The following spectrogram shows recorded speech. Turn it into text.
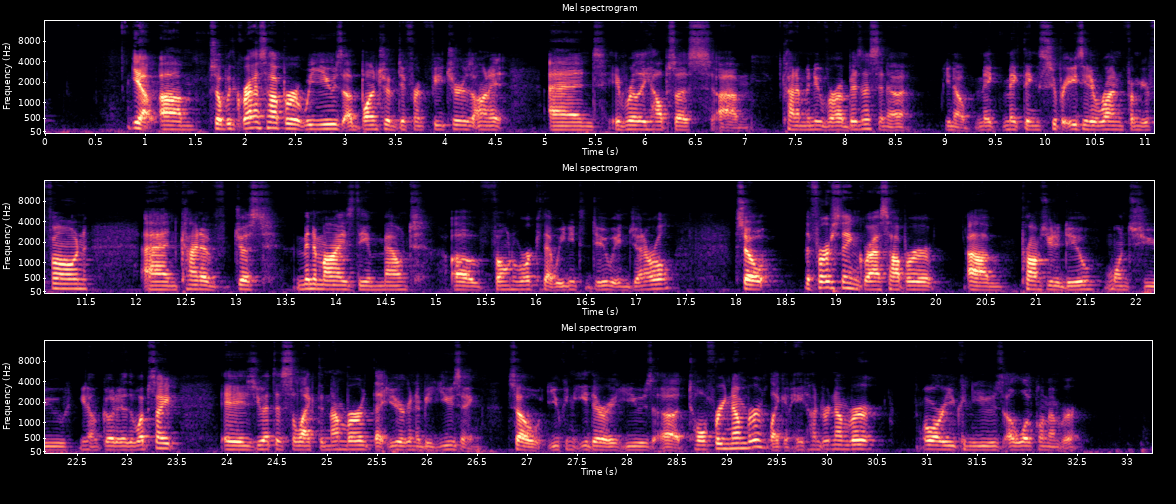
yeah um, so with grasshopper we use a bunch of different features on it and it really helps us um, kind of maneuver our business in a you know make make things super easy to run from your phone and kind of just minimize the amount of phone work that we need to do in general. So the first thing grasshopper um, prompts you to do once you you know go to the website is you have to select the number that you're going to be using. So you can either use a toll-free number like an 800 number or you can use a local number.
